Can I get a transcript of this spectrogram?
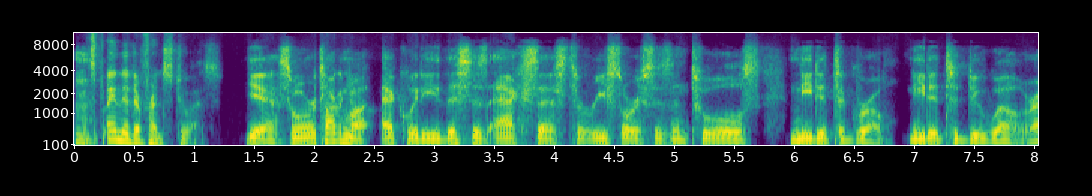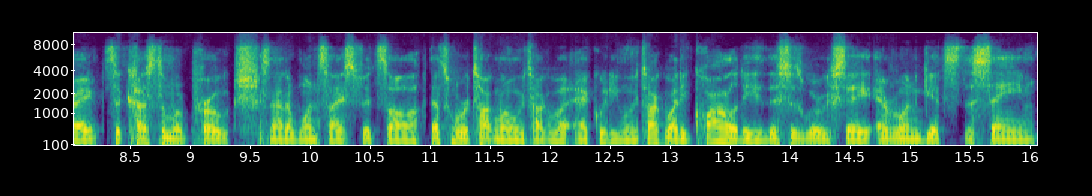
Hmm. Explain the difference to us. Yeah. So when we're talking about equity, this is access to resources and tools needed to grow, needed to do well, right? It's a custom approach. It's not a one size fits all. That's what we're talking about when we talk about equity. When we talk about equality, this is where we say everyone gets the same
